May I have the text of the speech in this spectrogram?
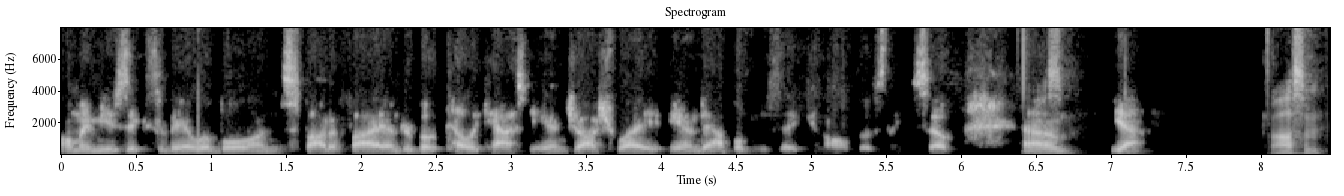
All my music's available on Spotify under both Telecast and Josh White and Apple Music and all those things. So, um, awesome. yeah, Awesome.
